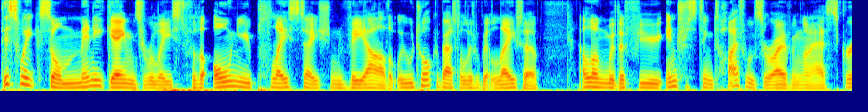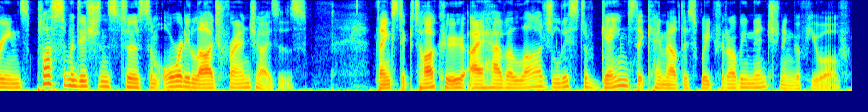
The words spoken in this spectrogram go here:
This week saw many games released for the all new PlayStation VR that we will talk about a little bit later, along with a few interesting titles arriving on our screens, plus some additions to some already large franchises. Thanks to Kotaku, I have a large list of games that came out this week that I'll be mentioning a few of.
